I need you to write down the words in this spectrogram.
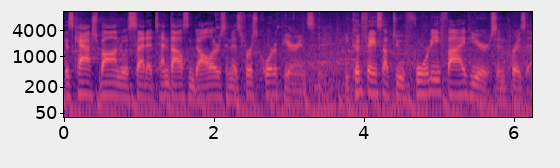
His cash bond was set at $10,000 in his first court appearance. He could face up to 45 years in prison.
